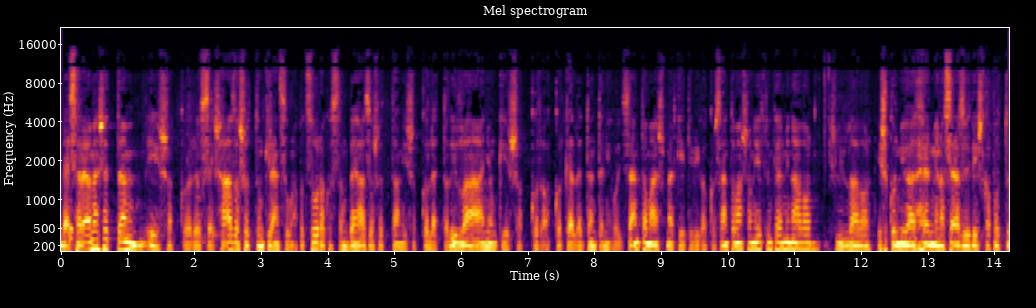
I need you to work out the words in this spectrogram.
beszerelmesedtem, és akkor össze is házasodtunk, kilenc hónapot szórakoztam, beházasodtam, és akkor lett a lillányunk, és akkor, akkor kellett dönteni, hogy Szent Tamás, mert két évig akkor Szent Tamáson éltünk Herminával és Lillával, és akkor mivel Hermina szerződést kapott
